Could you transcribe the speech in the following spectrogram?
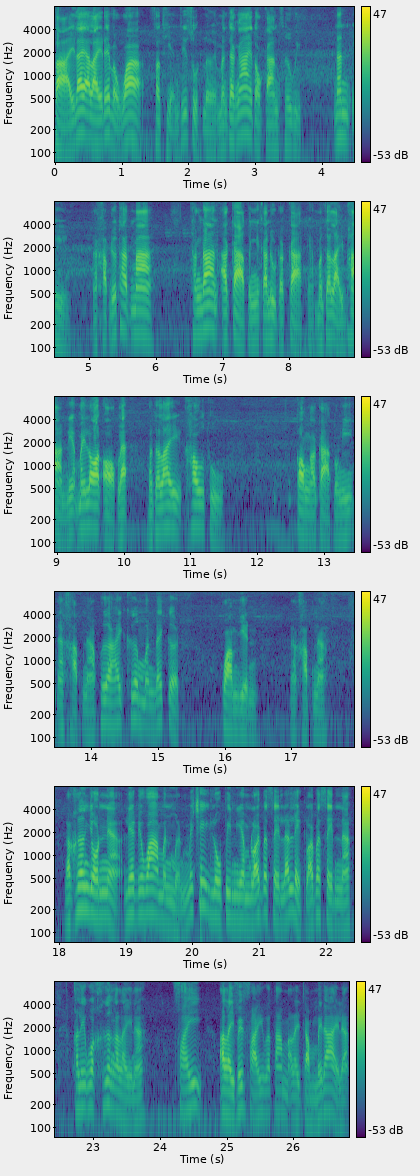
สายไล่อะไรได้แบบว่าเสถียรที่สุดเลย มันจะง่ายต่อการเซอร์วิสนั่นเองนะครับเดี๋ยวถัดมาทางด้านอากาศตรงนี้การดูดอากาศเนี่ยมันจะไหลผ่านเนี่ยไม่รอดออกแล้วมันจะไล่เข้าถูกกล่องอากาศตรงนี้นะครับนะเพื่อให้เครื่องมันได้เกิดความเย็นนะครับนะ แล้วเครื่องยนต์เนี่ยเรียกได้ว่ามันเหมือนไม่ใช่โลปิเนียม100%และเหล็ก100%นต์นะเขาเรียกว่าเครื่องอะไรนะ ไฟอะไรไฟไฟว่าตั้มอะไรจำไม่ได้แล้ว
